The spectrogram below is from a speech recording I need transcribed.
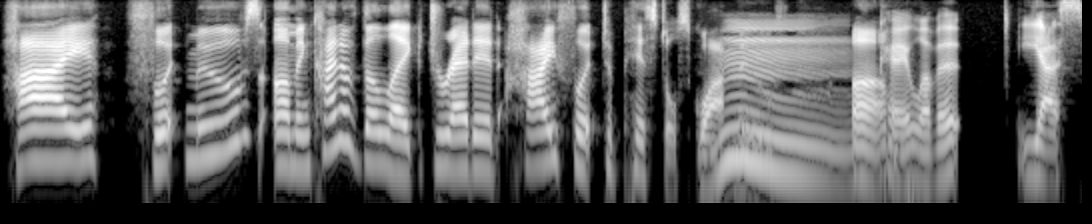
high foot moves, um, and kind of the like dreaded high foot to pistol squat move. Mm, Um, okay, love it. Yes.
